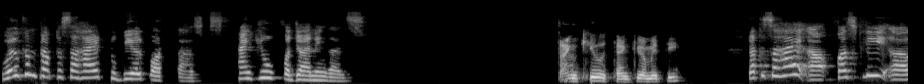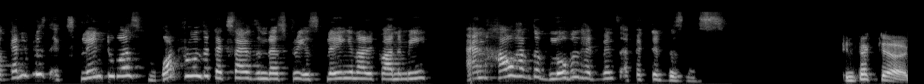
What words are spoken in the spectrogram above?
Welcome, Dr. Sahai, to BL Podcasts. Thank you for joining us. Thank you. Thank you, Amiti. Dr. Sahai, uh, firstly, uh, can you please explain to us what role the textiles industry is playing in our economy and how have the global headwinds affected business? In fact, uh,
